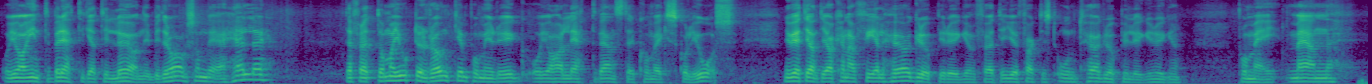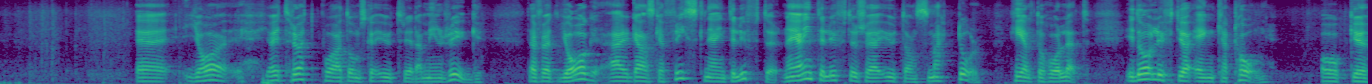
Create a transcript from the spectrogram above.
Och jag är inte berättigad till lönebidrag som det är heller. Därför att de har gjort en röntgen på min rygg och jag har lätt vänsterkonvex skolios. Nu vet jag inte, jag kan ha fel högre upp i ryggen för att det gör faktiskt ont högre upp i ryggen på mig. Men eh, jag, jag är trött på att de ska utreda min rygg. Därför att jag är ganska frisk när jag inte lyfter. När jag inte lyfter så är jag utan smärtor. Helt och hållet. Idag lyfte jag en kartong. Och eh,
